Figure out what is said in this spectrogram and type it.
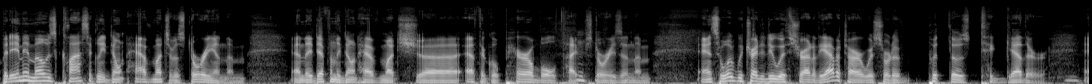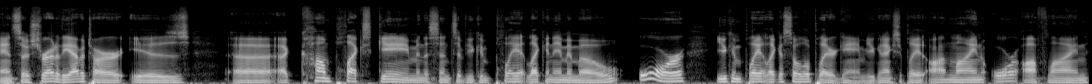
But MMOs classically don't have much of a story in them, and they definitely don't have much uh, ethical parable type stories in them. And so, what we tried to do with Shroud of the Avatar was sort of put those together. And so, Shroud of the Avatar is uh, a complex game in the sense of you can play it like an MMO, or you can play it like a solo player game. You can actually play it online or offline.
